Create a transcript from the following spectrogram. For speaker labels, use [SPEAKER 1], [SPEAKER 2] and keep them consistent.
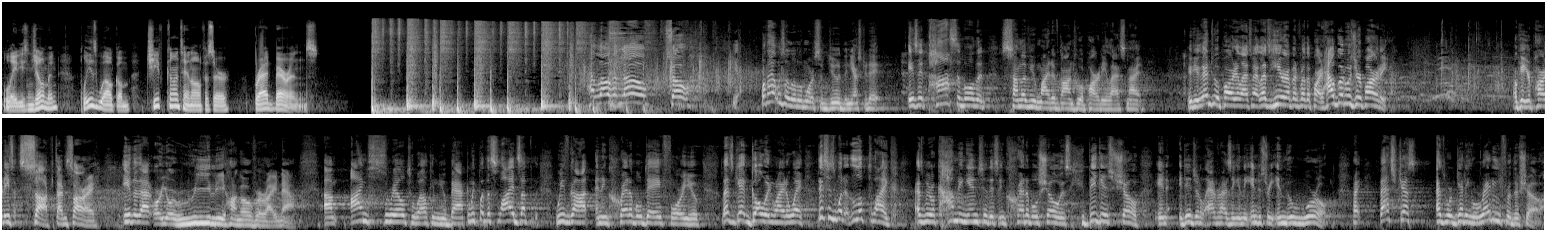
[SPEAKER 1] Ladies and gentlemen, please welcome Chief Content Officer Brad Berens.
[SPEAKER 2] Hello, hello. So, yeah, well, that was a little more subdued than yesterday. Is it possible that some of you might have gone to a party last night? If you went to a party last night, let's hear up it for the party. How good was your party? Okay, your parties sucked. I'm sorry. Either that or you're really hungover right now. Um, I'm thrilled to welcome you back. Can we put the slides up? We've got an incredible day for you. Let's get going right away. This is what it looked like as we were coming into this incredible show, this biggest show in digital advertising in the industry in the world. Right? That's just as we're getting ready for the show.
